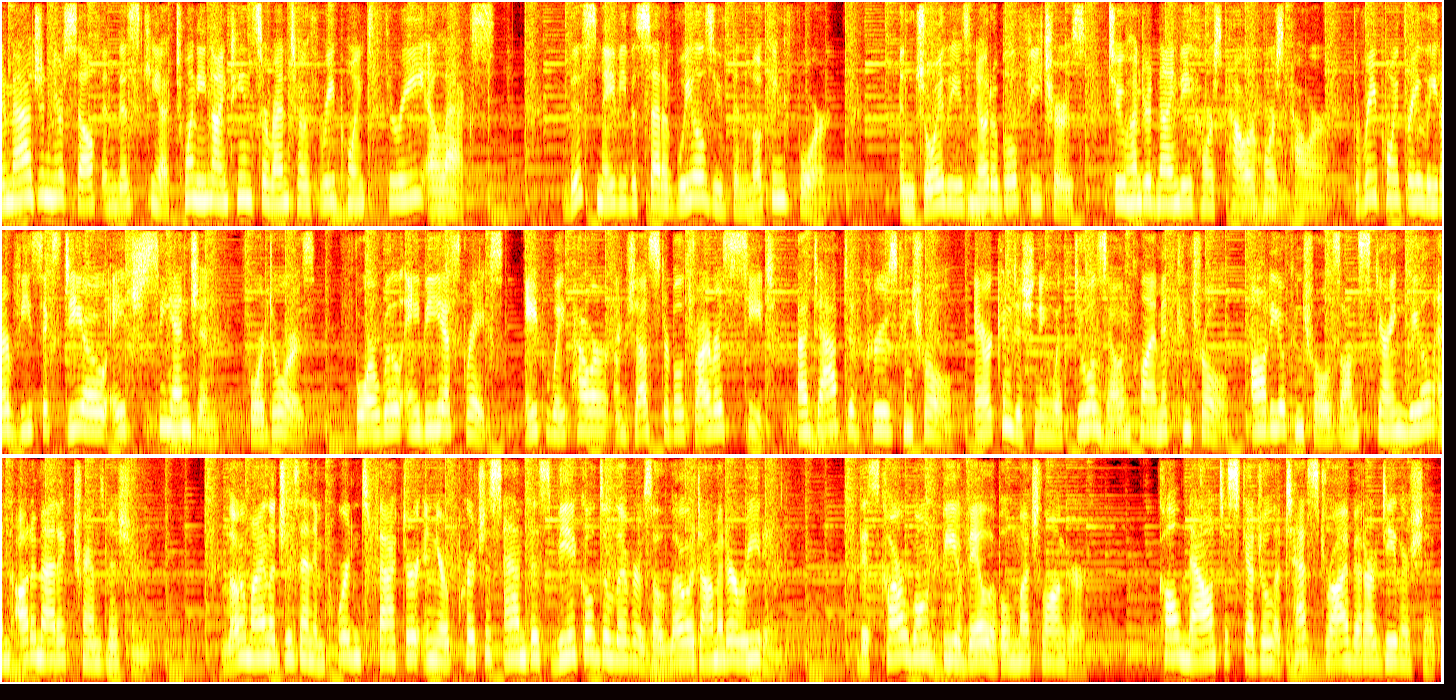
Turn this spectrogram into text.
Imagine yourself in this Kia 2019 Sorento 3.3 LX. This may be the set of wheels you've been looking for. Enjoy these notable features, 290 horsepower horsepower, 3.3-liter V6 DOHC engine, 4 doors, 4-wheel ABS brakes, 8-way power adjustable driver's seat, adaptive cruise control, air conditioning with dual zone climate control, audio controls on steering wheel and automatic transmission. Low mileage is an important factor in your purchase and this vehicle delivers a low odometer reading. This car won't be available much longer. Call now to schedule a test drive at our dealership.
